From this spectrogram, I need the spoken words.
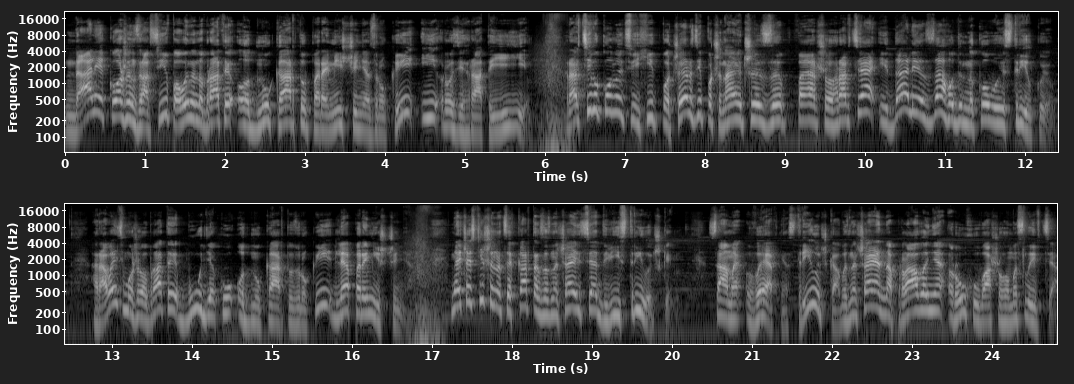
Далі кожен з гравців повинен обрати одну карту переміщення з руки і розіграти її. Гравці виконують свій хід по черзі, починаючи з першого гравця і далі за годинниковою стрілкою. Гравець може обрати будь-яку одну карту з руки для переміщення. Найчастіше на цих картах зазначаються дві стрілочки. Саме верхня стрілочка визначає направлення руху вашого мисливця.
